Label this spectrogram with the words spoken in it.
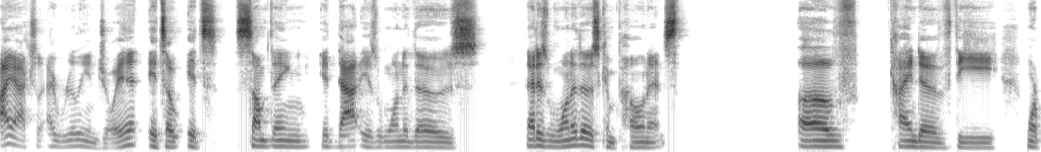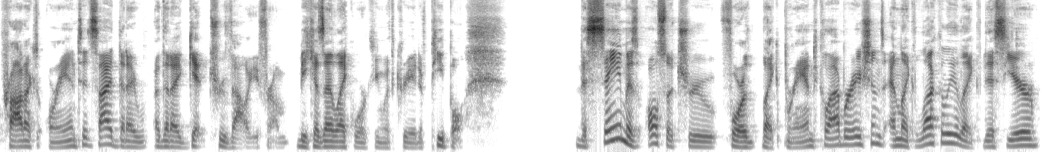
i actually i really enjoy it. It's a it's something it that is one of those that is one of those components of kind of the more product oriented side that I that I get true value from because I like working with creative people. The same is also true for like brand collaborations and like luckily like this year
